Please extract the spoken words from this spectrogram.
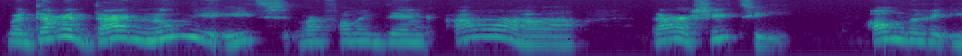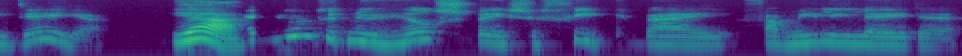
maar daar, daar noem je iets waarvan ik denk, ah, daar zit hij. Andere ideeën. Ja. Je noemt het nu heel specifiek bij familieleden.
